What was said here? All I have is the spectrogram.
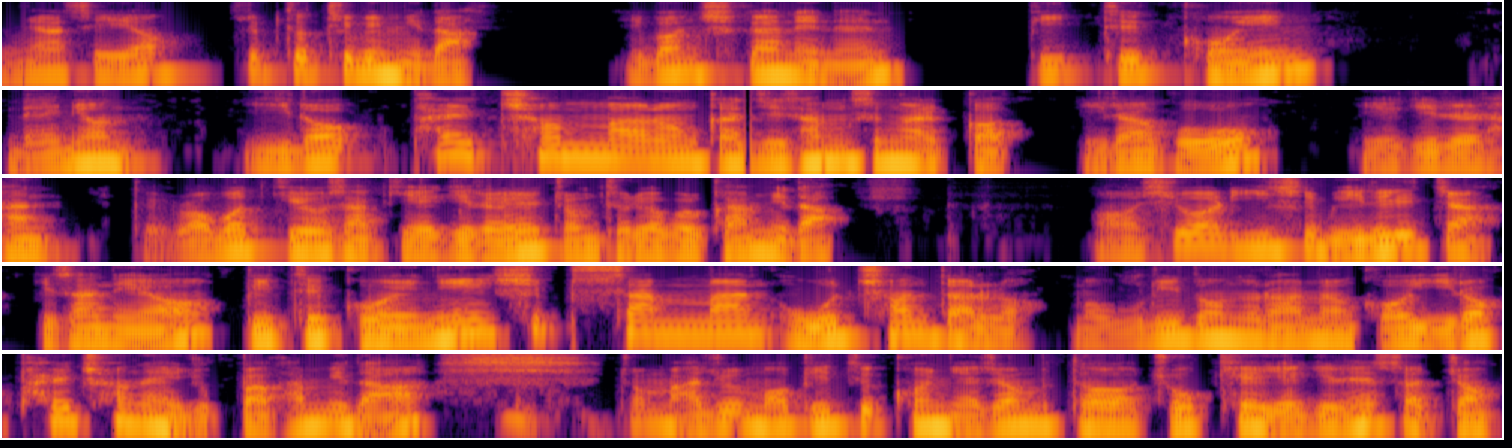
안녕하세요. 크립토TV입니다. 이번 시간에는 비트코인 내년 1억 8천만 원까지 상승할 것이라고 얘기를 한 그 로버트 기요사키 얘기를 좀 드려볼까 합니다. 어, 10월 21일자 기사네요. 비트코인이 13만 5천 달러, 뭐 우리 돈으로 하면 거의 1억 8천에 육박합니다. 좀 아주 뭐 비트코인 예전부터 좋게 얘기를 했었죠.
